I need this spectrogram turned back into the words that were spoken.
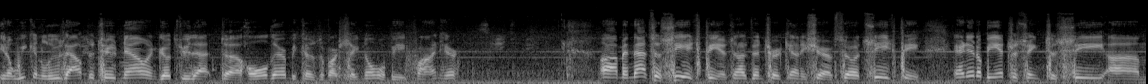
You know, we can lose altitude now and go through that uh, hole there because of our signal. We'll be fine here. Um, and that's a CHP. It's not Ventura County Sheriff, so it's CHP. And it'll be interesting to see, um,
